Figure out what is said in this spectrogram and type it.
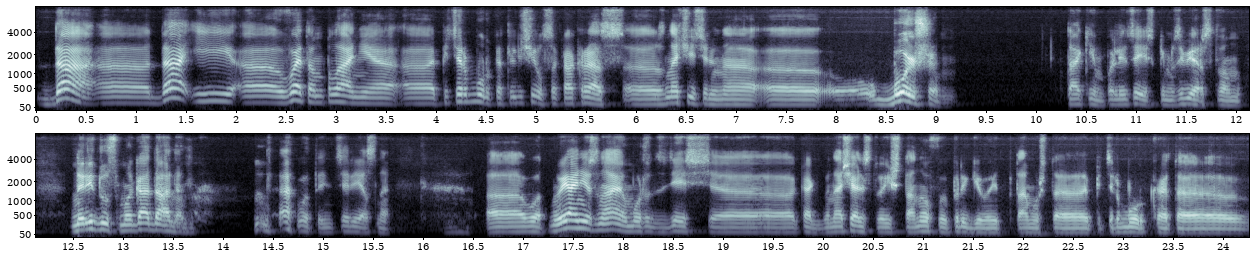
Да, э, да, и э, в этом плане э, Петербург отличился как раз значительно большим таким полицейским зверством наряду с Магаданом. Да, вот интересно. А, вот. Ну, я не знаю, может, здесь э, как бы начальство из штанов выпрыгивает, потому что Петербург это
